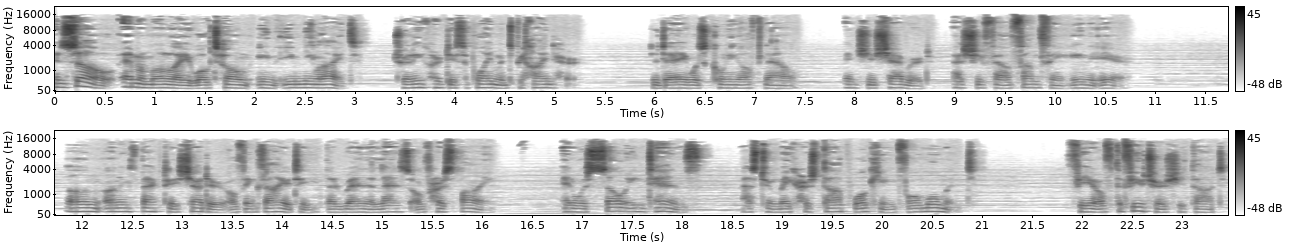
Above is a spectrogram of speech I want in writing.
And so Emma Morley walked home in the evening light, trailing her disappointment behind her. The day was cooling off now, and she shivered as she felt something in the air. An unexpected shudder of anxiety that ran the length of her spine, and was so intense as to make her stop walking for a moment. Fear of the future, she thought.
